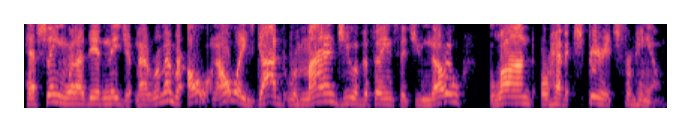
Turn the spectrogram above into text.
have seen what I did in Egypt. Now, remember, always God reminds you of the things that you know, learned, or have experienced from Him.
